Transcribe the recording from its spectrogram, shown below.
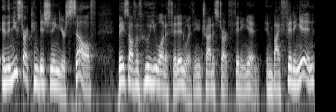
and then you start conditioning yourself based off of who you want to fit in with, and you try to start fitting in. And by fitting in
